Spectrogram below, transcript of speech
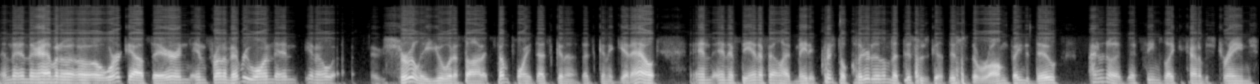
And then they're having a, a workout there in, in front of everyone. And, you know, surely you would have thought at some point that's going to, that's going to get out. And, and if the NFL had made it crystal clear to them that this was, good, this was the wrong thing to do, I don't know. That seems like kind of a strange,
